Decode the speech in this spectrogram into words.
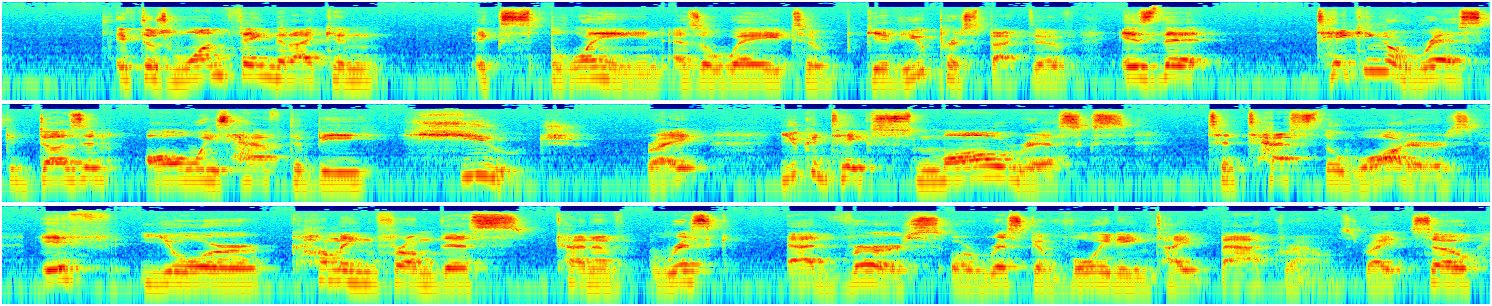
if there's one thing that I can explain as a way to give you perspective is that taking a risk doesn't always have to be huge, right? You can take small risks to test the waters if you're coming from this kind of risk adverse or risk avoiding type backgrounds, right? So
